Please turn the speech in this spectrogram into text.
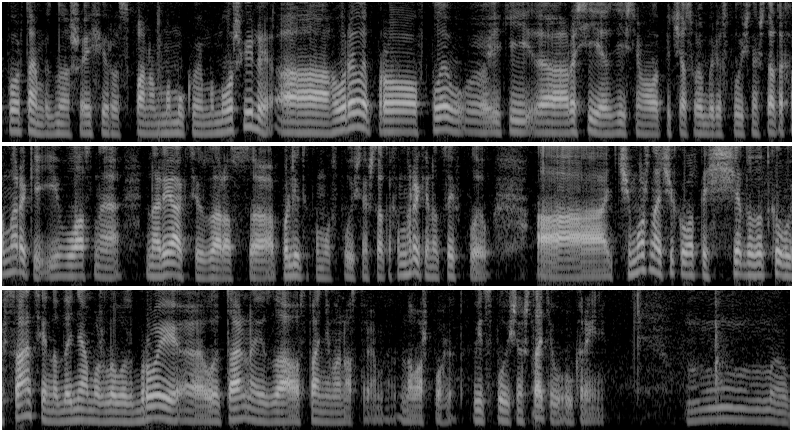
повертаємось до нашого ефіру з паном Мамукою Мамалашвілі. А, говорили про вплив, е, який е, Росія здійснювала під час виборів в Сполучених Штатах Америки, і власне на реакцію зараз е, політикуму в Сполучених Штатах Америки на цей вплив. А, чи можна очікувати ще додаткових санкцій, надання можливо зброї е, летальної за останніми настроями, на ваш погляд, від Сполучених Штатів в Україні? М,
